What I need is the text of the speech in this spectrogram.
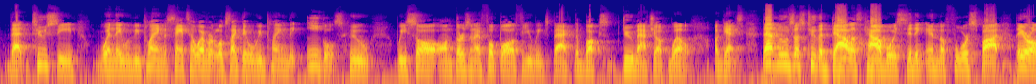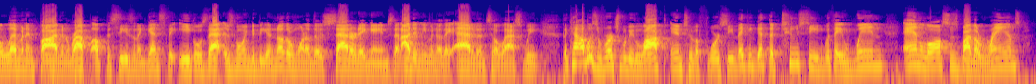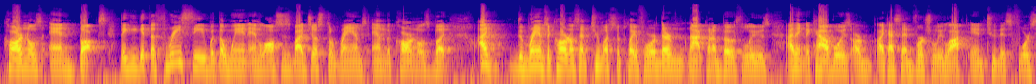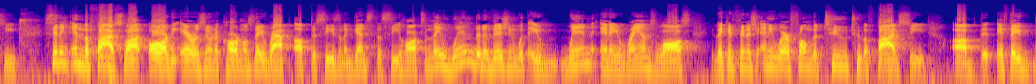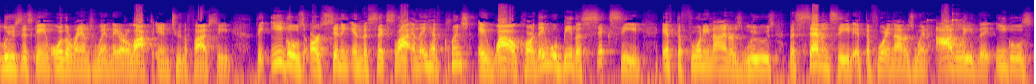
that 2 seed when they would be playing the Saints. However, it looks like they will be playing the Eagles, who we saw on Thursday Night Football a few weeks back. The Bucks do match up well against. That moves us to the Dallas Cowboys sitting in the four spot. They are 11 and 5 and wrap up the season against the Eagles. That is going to be another one of those Saturday games that I didn't even know they added until last week. The Cowboys are virtually locked into the four seed. They could get the two seed with a win and losses by the Rams, Cardinals, and Bucks. They could get the three seed with the win and losses by just the Rams and the Cardinals, but I the Rams and Cardinals have too much to play for. They're not going to both lose. I think the Cowboys are, like I said, virtually locked into this four seed. Sitting in the five slot are the Arizona Cardinals. They wrap up the season against the Seahawks and they win the division with a win and a Rams loss. They can finish anywhere from the two to the five seed. Uh, if they lose this game or the Rams win, they are locked into the five seed. The Eagles are sitting in the sixth slot and they have clinched a wild card. They will be the sixth seed if the 49ers lose, the seventh seed if the 49ers win. Oddly, the Eagles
